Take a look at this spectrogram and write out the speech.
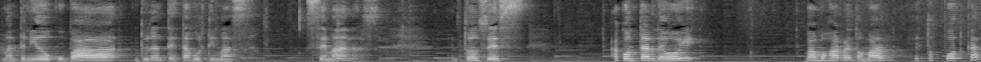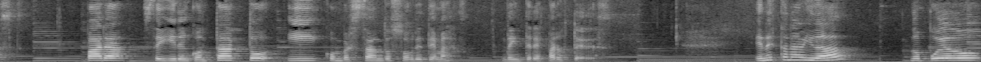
mantenido ocupada durante estas últimas semanas. Entonces, a contar de hoy, vamos a retomar estos podcasts para seguir en contacto y conversando sobre temas de interés para ustedes. En esta Navidad no puedo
